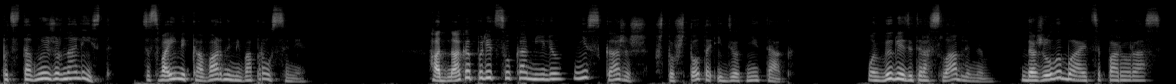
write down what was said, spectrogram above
подставной журналист со своими коварными вопросами? Однако по лицу Камилю не скажешь, что что-то идет не так. Он выглядит расслабленным, даже улыбается пару раз,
